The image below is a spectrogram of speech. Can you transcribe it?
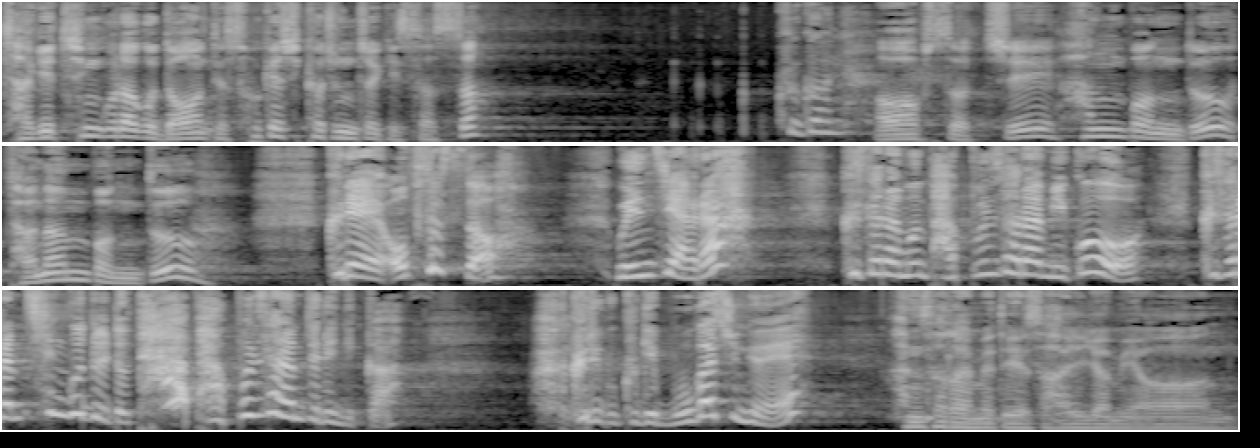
자기 친구라고 너한테 소개시켜 준 적 있었어? 그건 없었지. 한 번도, 단 한 번도. 그래 없었어. 왠지 알아? 그 사람은 바쁜 사람이고 그 사람 친구들도 다 바쁜 사람들이니까. 그리고 그게 뭐가 중요해? 한 사람에 대해서 알려면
